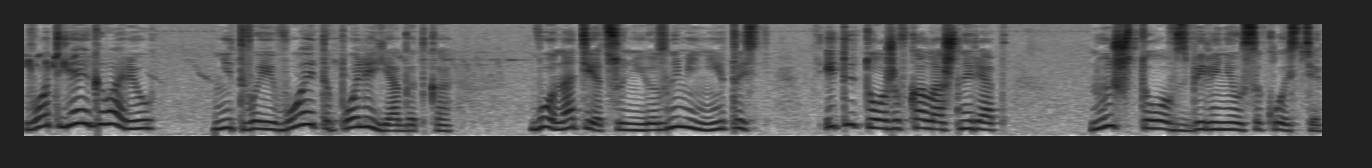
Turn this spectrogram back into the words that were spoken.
Вот я и говорю. Не твоего это поле ягодка. Вон отец у нее знаменитость. И ты тоже в калашный ряд. Ну и что, взбеленился Костя.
